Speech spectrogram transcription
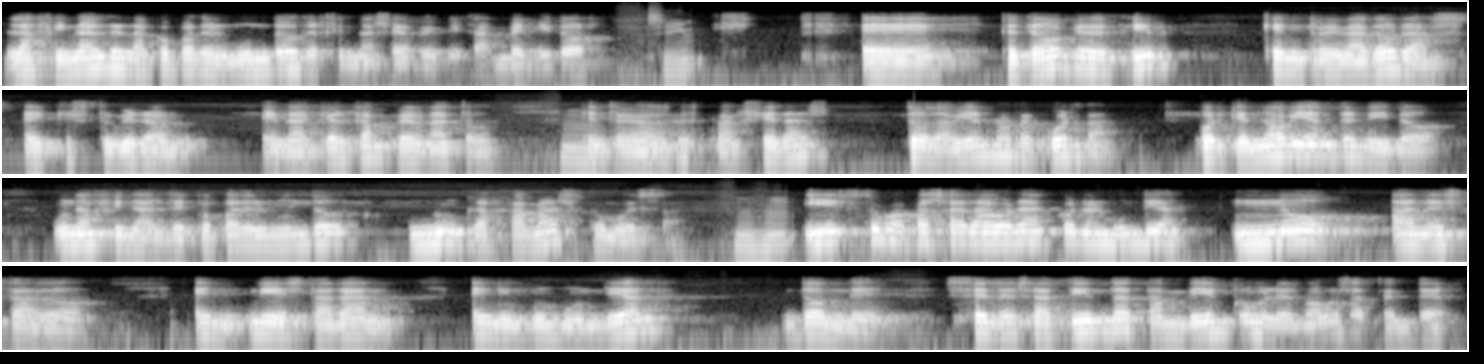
la final de la Copa del Mundo de Gimnasia Rítmica en Benidorm. Sí. te tengo que decir que entrenadoras que estuvieron en aquel campeonato Hmm. entrenadoras extranjeras todavía no recuerdan, porque no habían tenido una final de Copa del Mundo nunca jamás como esa. Y esto va a pasar ahora con el Mundial. No han estado ni estarán en ningún Mundial donde se les atienda tan bien como les vamos a atender,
